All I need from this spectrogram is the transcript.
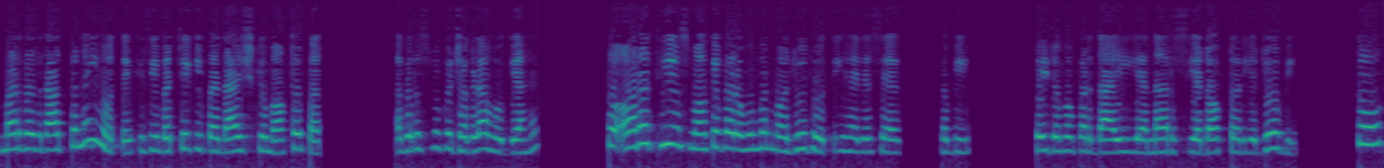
مرد حضرات تو نہیں ہوتے، کسی بچے کی پیدائش کے موقع پر۔ اگر اس میں کوئی جھگڑا ہو گیا ہے، تو عورت ہی اس موقع پر عموماً موجود ہوتی ہے، جیسے کبھی کئی جگہوں پر دائی یا نرس یا ڈاکٹر یا جو بھی۔ تو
